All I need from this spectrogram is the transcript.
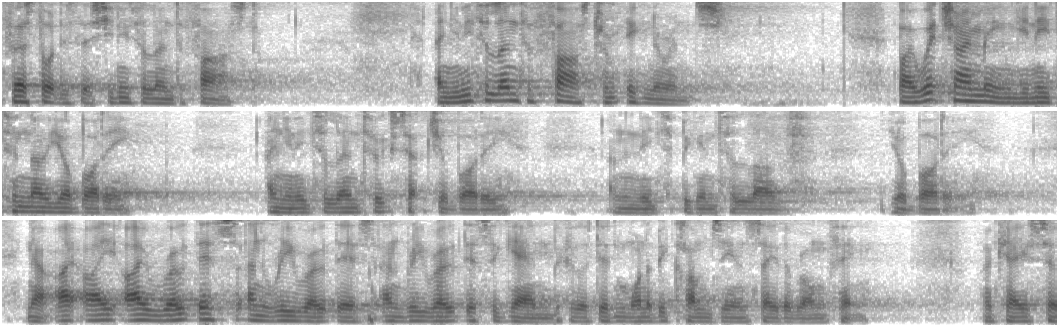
First thought is this you need to learn to fast. And you need to learn to fast from ignorance, by which I mean you need to know your body, and you need to learn to accept your body, and you need to begin to love your body. Now, I, I, I, wrote this and rewrote this and rewrote this again because I didn't want to be clumsy and say the wrong thing. Okay, so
